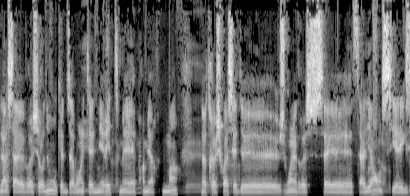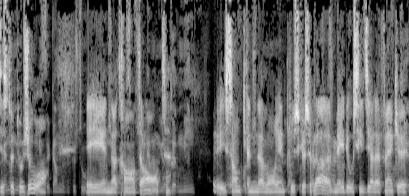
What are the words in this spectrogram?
là, ça œuvre sur nous que nous avons un tel mérite. Mais premièrement, notre choix, c'est de joindre cette alliance si elle existe toujours. Et notre entente il semble que nous n'avons rien de plus que cela, mais il est aussi dit à la fin qu'il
